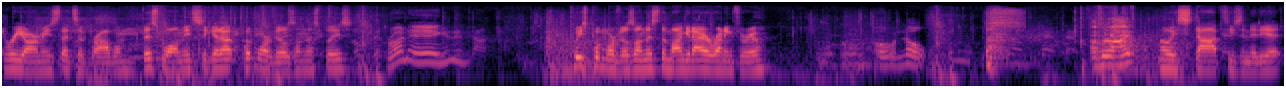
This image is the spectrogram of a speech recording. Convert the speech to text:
Armies. Three armies. That's a problem. This wall needs to get up. Put more vills on this, please. Running. Please put more vills on this. The Mongolai are running through. Oh no. I've arrived. Oh, he stopped. He's an idiot.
